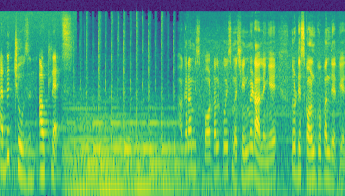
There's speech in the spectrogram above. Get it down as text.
at the chosen outlets. अगर हम इस बॉटल को इस मशीन में डालेंगे तो डिस्काउंट कूपन देती है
